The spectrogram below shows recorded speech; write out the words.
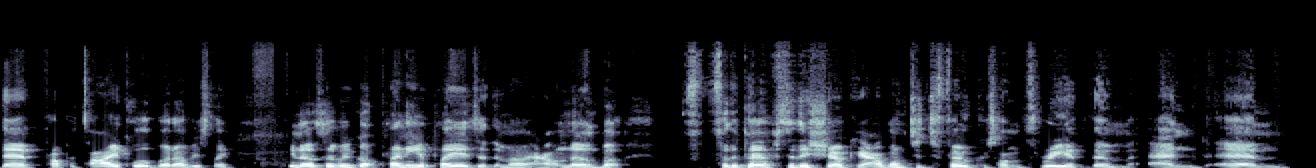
their proper title, but obviously, you know, so we've got plenty of players at the moment out on loan. But for the purpose of this show, okay, I wanted to focus on three of them. And um,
